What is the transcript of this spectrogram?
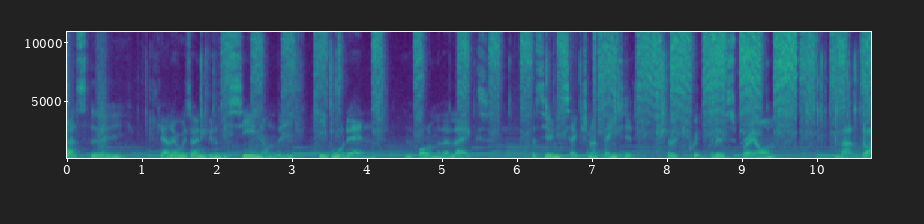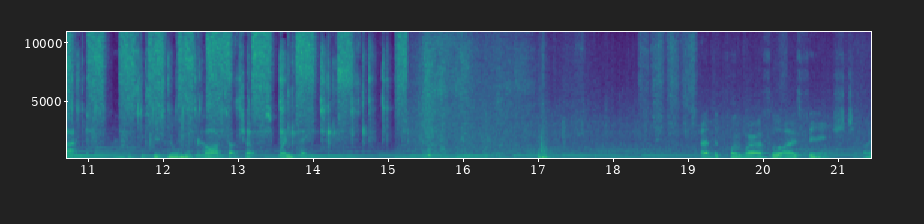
As the piano was only going to be seen on the keyboard end, and the bottom of the legs, that's the only section I painted. So a quick bit spray on, matte black, and this is just normal car touch-up spray paint. At the point where I thought I was finished, I,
